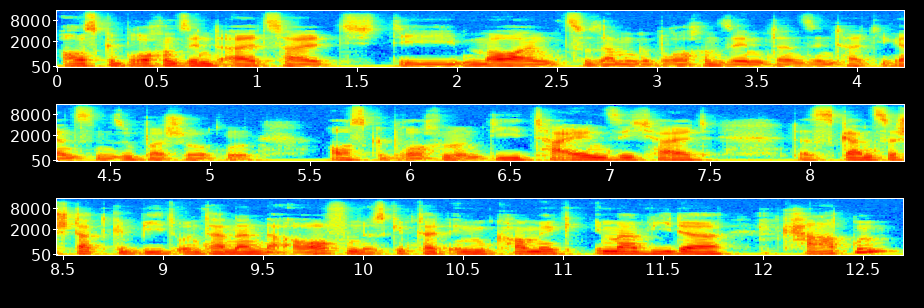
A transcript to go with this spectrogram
ausgebrochen sind, als halt die Mauern zusammengebrochen sind, dann sind halt die ganzen Superschurken ausgebrochen und die teilen sich halt das ganze Stadtgebiet untereinander auf. Und es gibt halt dem Comic immer wieder Karten,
